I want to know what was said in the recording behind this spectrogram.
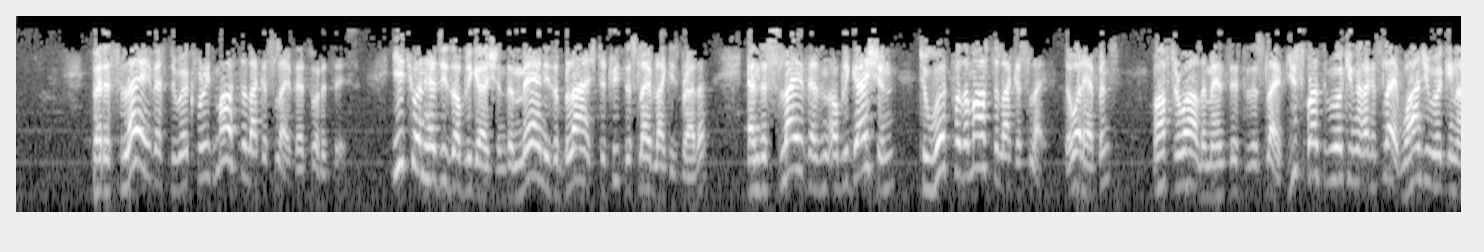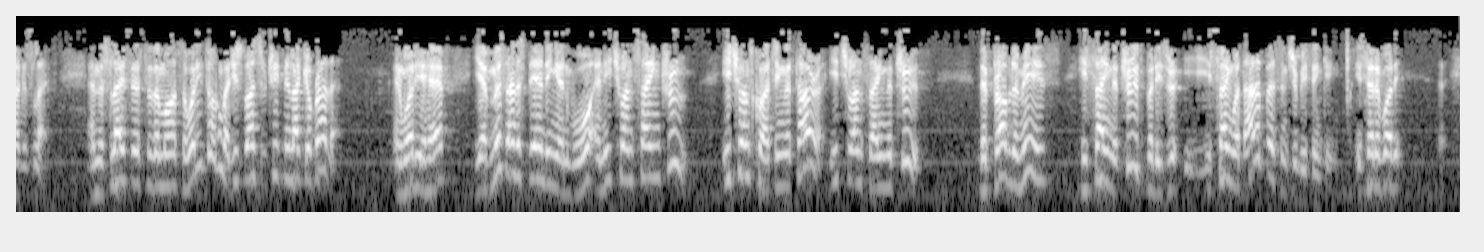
But a slave has to work for his master like a slave. That's what it says. Each one has his obligation. The man is obliged to treat the slave like his brother, and the slave has an obligation to work for the master like a slave. So what happens? After a while, the man says to the slave, You're supposed to be working like a slave. Why aren't you working like a slave? And the slave says to the master, What are you talking about? You're supposed to treat me like your brother. And what do you have? You have misunderstanding and war, and each one's saying true. Each one's quoting the Torah. Each one's saying the truth. The problem is, he's saying the truth, but he's, he's saying what the other person should be thinking instead of what. He,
